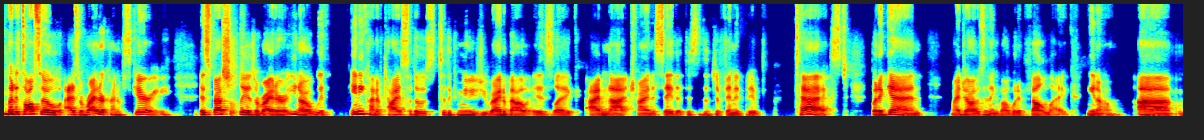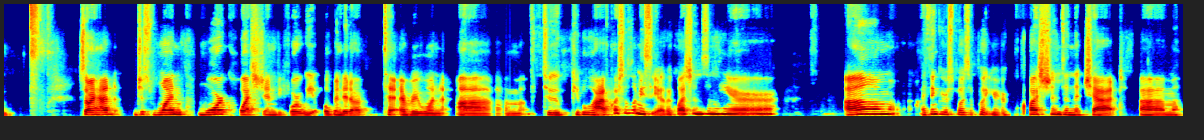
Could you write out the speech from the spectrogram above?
but it's also as a writer kind of scary especially as a writer you know with any kind of ties to those to the communities you write about is like i'm not trying to say that this is a definitive text but again my job is to think about what it felt like you know um so i had just one more question before we opened it up to everyone um to people who have questions let me see are there questions in here um i think you're supposed to put your questions in the chat um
